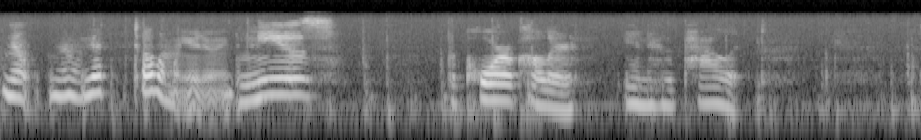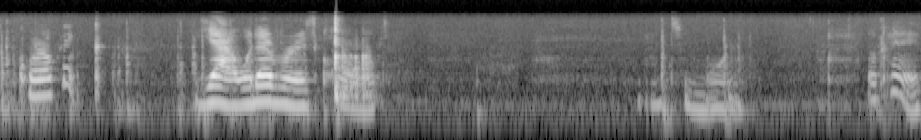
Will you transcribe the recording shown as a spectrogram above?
No, no, you have to tell them what you're doing. I'm gonna use the coral color in her palette. Coral pink. Yeah, whatever it's called. And some more. Okay.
